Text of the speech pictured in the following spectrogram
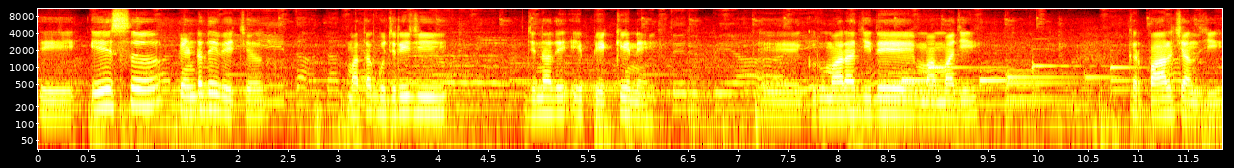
ਤੇ ਇਸ ਪਿੰਡ ਦੇ ਵਿੱਚ ਮਾਤਾ ਗੁਜਰੀ ਜੀ, ਜਿਨ੍ਹਾਂ ਦੇ ਇਹ ਪੇਕੇ ਨੇ, ਤੇ ਗੁਰੂ ਮਹਾਰਾਜ ਜੀ ਦੇ ਮਾਮਾ ਜੀ, ਕਿਰਪਾਲ ਚੰਦ ਜੀ,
